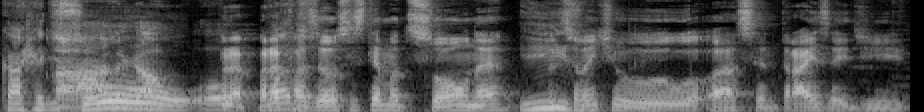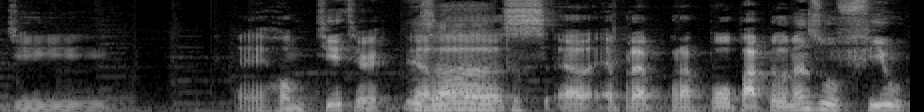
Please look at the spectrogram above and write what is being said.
caixa de ah, som. Para pode... fazer o sistema de som, né? Isso. Principalmente o, as centrais aí de, de é, home theater, Exato. elas é, é para poupar pelo menos o fio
